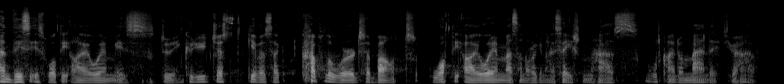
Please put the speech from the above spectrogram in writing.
And this is what the IOM is doing. Could you just give us a couple of words about what the IOM as an organization has, what kind of mandate you have?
